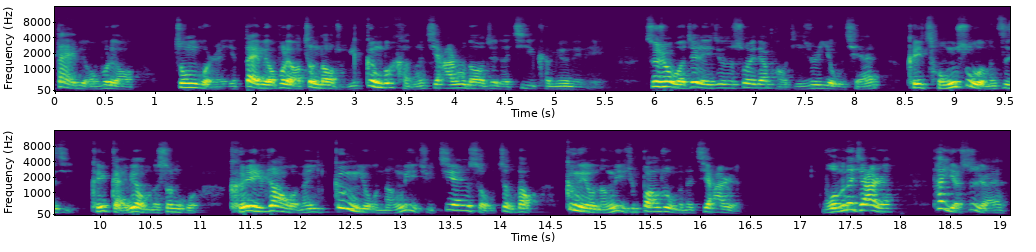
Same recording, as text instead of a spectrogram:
代表不了中国人，也代表不了正道主义，更不可能加入到这个 G community。所以说我这里就是说一点跑题，就是有钱可以重塑我们自己，可以改变我们的生活，可以让我们更有能力去坚守正道，更有能力去帮助我们的家人。我们的家人他也是人，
